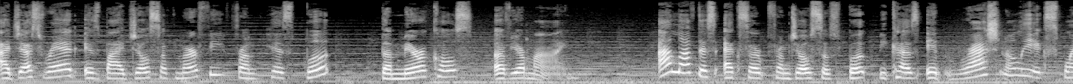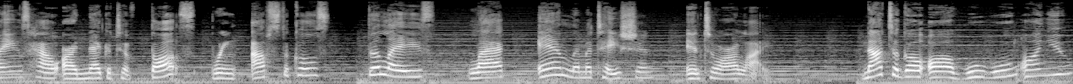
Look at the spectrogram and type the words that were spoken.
I just read is by Joseph Murphy from his book, The Miracles of Your Mind. I love this excerpt from Joseph's book because it rationally explains how our negative thoughts bring obstacles, delays, lack, and limitation into our life. Not to go all woo woo on you,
